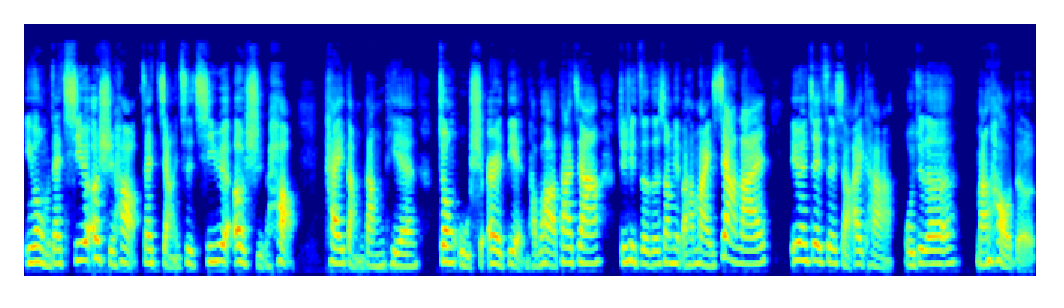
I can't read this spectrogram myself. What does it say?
因为我们在七月二十号再讲一次，七月二十号开档当天中午十二点，好不好？大家就去泽泽上面把它买下来，因为这次的小爱卡我觉得蛮好的。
